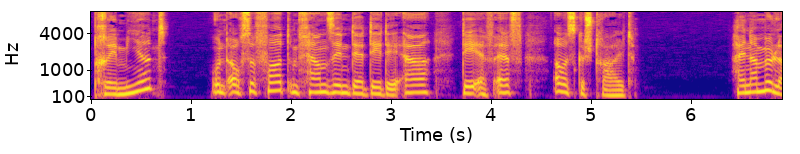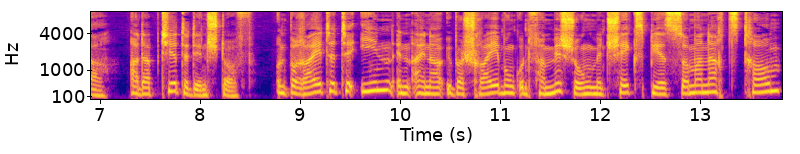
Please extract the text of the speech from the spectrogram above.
prämiert und auch sofort im Fernsehen der DDR, DFF ausgestrahlt. Heiner Müller adaptierte den Stoff und bereitete ihn in einer Überschreibung und Vermischung mit Shakespeares Sommernachtstraum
